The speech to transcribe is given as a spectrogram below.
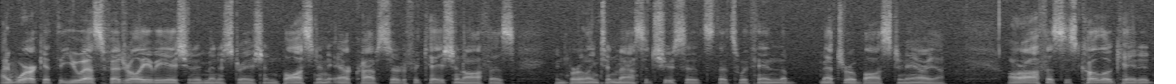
I work at the U.S. Federal Aviation Administration Boston Aircraft Certification Office in Burlington, Massachusetts, that's within the metro Boston area. Our office is co located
